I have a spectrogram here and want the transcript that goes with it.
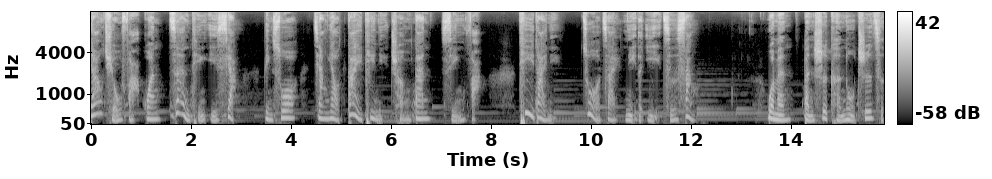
要求法官暂停一下，并说将要代替你承担刑罚，替代你坐在你的椅子上。我们本是可怒之子，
